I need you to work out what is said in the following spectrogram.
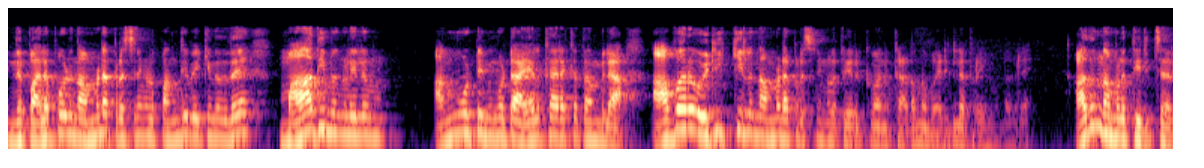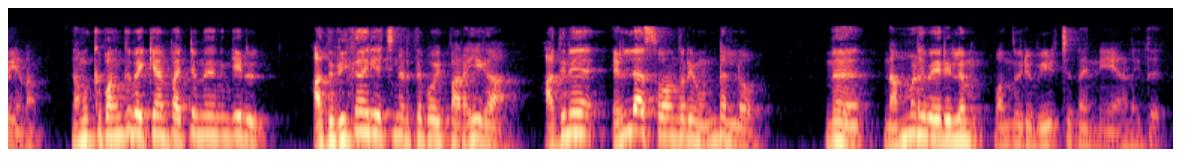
ഇന്ന് പലപ്പോഴും നമ്മുടെ പ്രശ്നങ്ങൾ പങ്കുവെക്കുന്നത് മാധ്യമങ്ങളിലും അങ്ങോട്ടും ഇങ്ങോട്ടും അയൽക്കാരൊക്കെ തമ്മിലാണ് അവർ ഒരിക്കലും നമ്മുടെ പ്രശ്നങ്ങൾ തീർക്കുവാൻ കടന്നു വരില്ല പ്രിയമുള്ളവരെ. അതും നമ്മൾ തിരിച്ചറിയണം. നമുക്ക് പങ്കുവെക്കാൻ പറ്റുന്നതെങ്കിൽ അത് വികാരി അച്ഛനടുത്ത് പോയി പറയുക. അതിന് എല്ലാ സ്വാതന്ത്ര്യം ഉണ്ടല്ലോ. ഇന്ന് നമ്മുടെ പേരിലും വന്നൊരു വീഴ്ച തന്നെയാണിത്.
